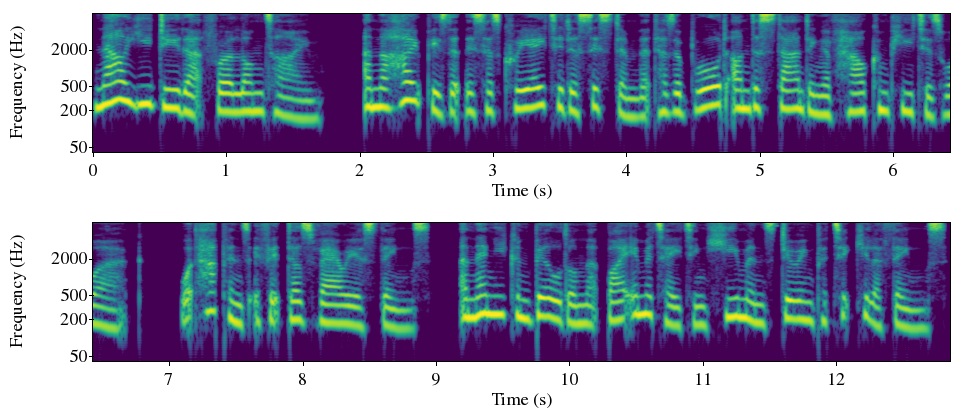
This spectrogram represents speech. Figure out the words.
Now you do that for a long time, and the hope is that this has created a system that has a broad understanding of how computers work, what happens if it does various things, and then you can build on that by imitating humans doing particular things.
